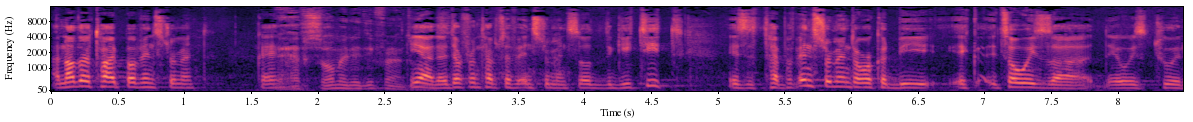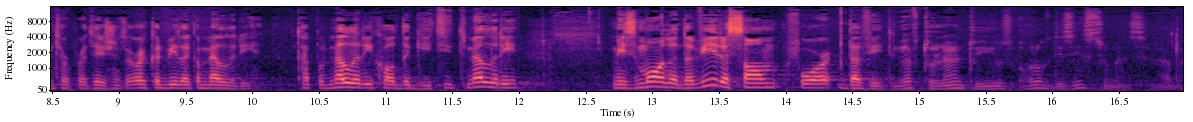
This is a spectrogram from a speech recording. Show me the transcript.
Another type of instrument. They have so many different. Yeah, ones. there are different types of instruments. So the gitit is a type of instrument, or it could be. It, it's always uh, there always two interpretations, or it could be like a melody, type of melody called the gitit melody. Mizmor David, a psalm for David. You have to learn to use all of these instruments. Rabbi.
